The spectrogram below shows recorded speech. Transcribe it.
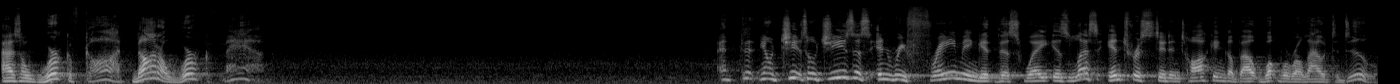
as a work of God, not a work of man. And you know, so Jesus, in reframing it this way, is less interested in talking about what we're allowed to do.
